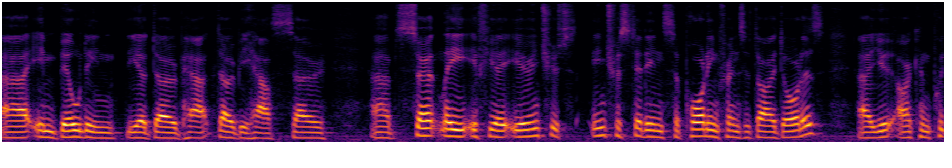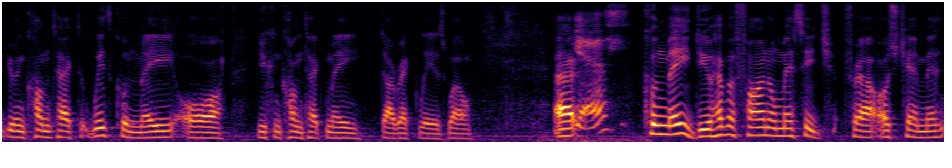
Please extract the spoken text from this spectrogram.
uh, in building the Adobe, Adobe House. So uh, certainly if you're, you're interest, interested in supporting Friends of Daughters, uh, you, I can put you in contact with Kun Mi or you can contact me directly as well. Uh, yes. Kunmi, do you have a final message for our AustCham me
